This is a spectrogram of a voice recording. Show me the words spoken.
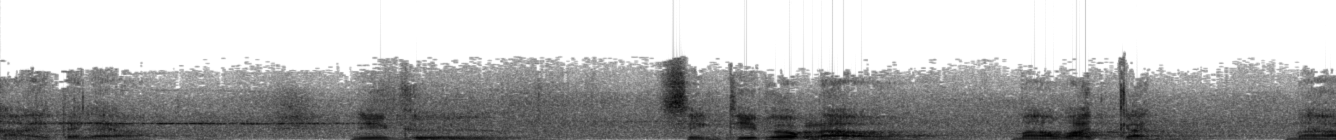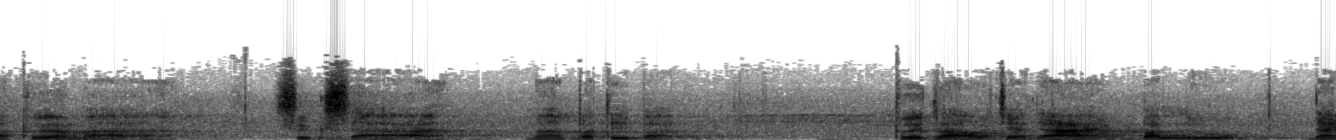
หายไปแล้ว นี่คือ สิ่งที่พวกเรามาวัดกัน มาเพื่อมาศึกษามาปฏิบัติ เพื่อเราจะได้บรรลุได้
